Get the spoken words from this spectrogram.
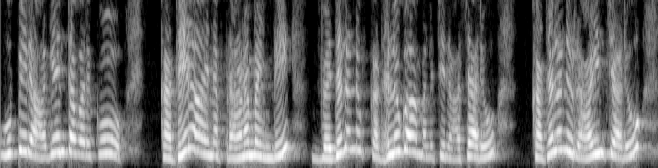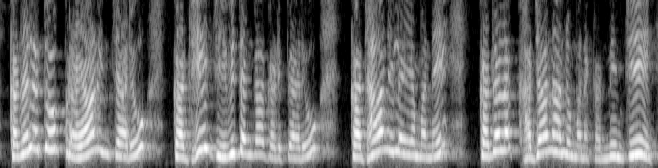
ఊపిరి ఆగేంత వరకు కథే ఆయన ప్రాణమైంది. వెధలను కథలుగా మలిచి రాశారు కథలను రాయించారు కథలతో ప్రయాణించారు కథే జీవితంగా గడిపారు. కథానిలయం అనే కథల ఖజానాను మనకు అందించి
